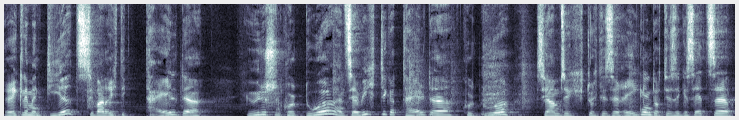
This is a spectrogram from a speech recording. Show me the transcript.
reglementiert. Sie waren richtig Teil der jüdischen Kultur, ein sehr wichtiger Teil der Kultur. Sie haben sich durch diese Regeln, durch diese Gesetze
